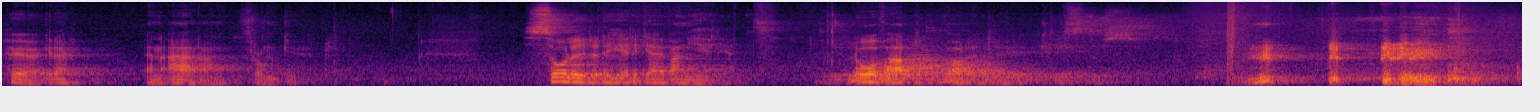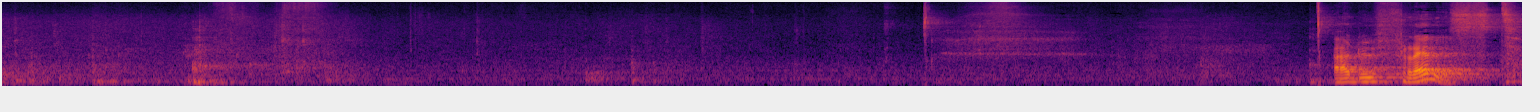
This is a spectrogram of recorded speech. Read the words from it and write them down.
högre än äran från Gud. Så lyder det heliga evangeliet. Lovad vare du, Kristus. Är du frälst?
